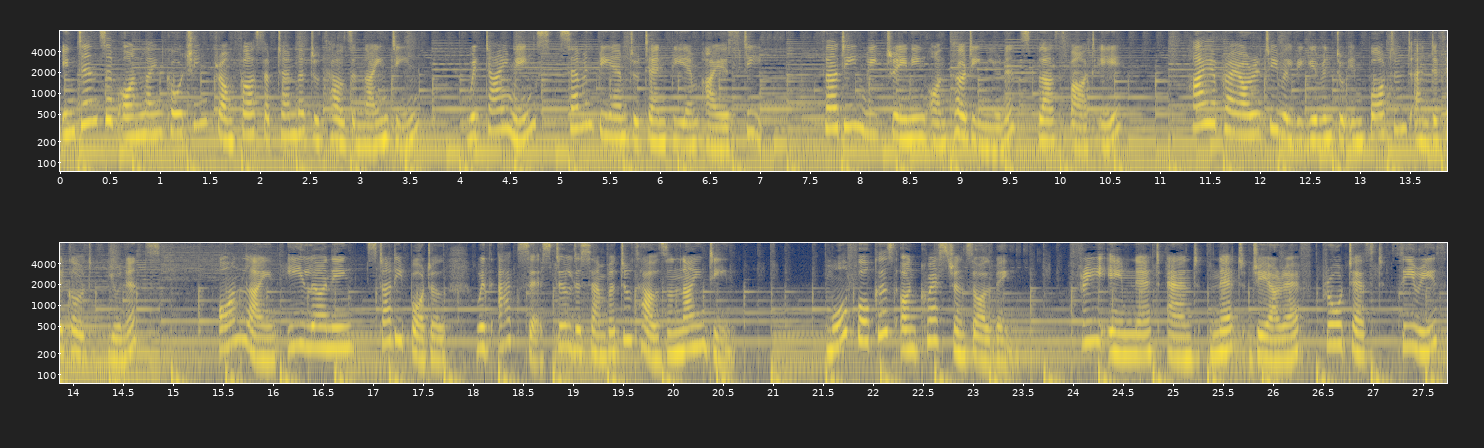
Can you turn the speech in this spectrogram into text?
Intensive online coaching from 1st September 2019 with timings 7 pm to 10 pm IST. 13 week training on 13 units plus Part A. Higher priority will be given to important and difficult units. Online e learning study portal with access till December 2019. More focus on question solving. Free AIMNET and NET JRF Pro Test series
